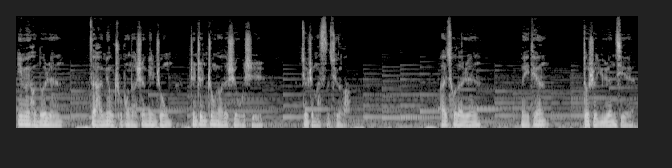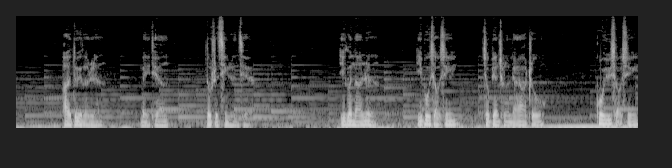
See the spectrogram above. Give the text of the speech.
因为很多人，在还没有触碰到生命中。真正重要的事物时，就这么死去了。爱错了人，每天都是愚人节；爱对了人，每天都是情人节。一个男人一不小心就变成了梁亚洲，过于小心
